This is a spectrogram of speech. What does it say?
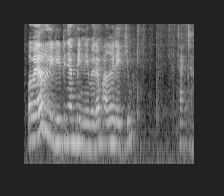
അപ്പോൾ വേറൊരു വീഡിയോ ഞാൻ പിന്നെയും വരാം. അതുവരേക്കും. ടാറ്റ.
